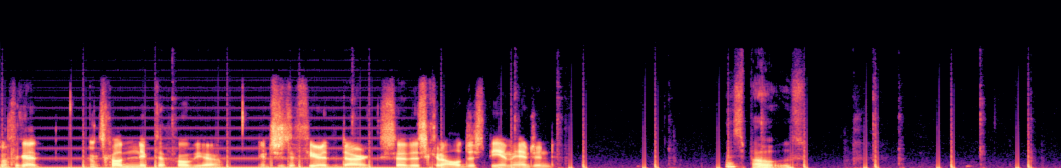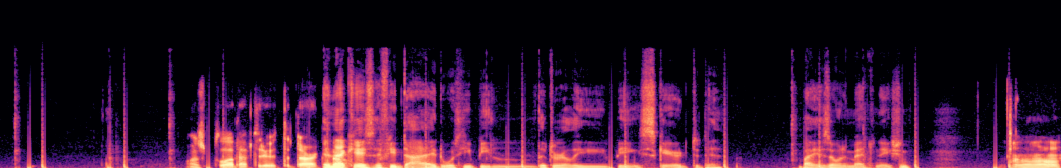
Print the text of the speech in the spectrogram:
I forgot. It's called nyctophobia, which is the fear of the dark. So this could all just be imagined. I suppose. What does blood have to do with the dark? In though? that case, if he died, would he be literally being scared to death by his own imagination? I don't know.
